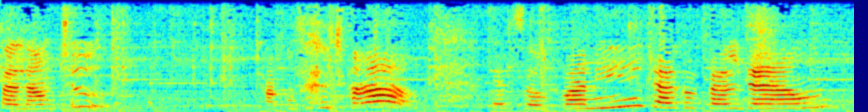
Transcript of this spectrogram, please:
fell down too. Taco fell down. It's so funny. Taco fell down.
